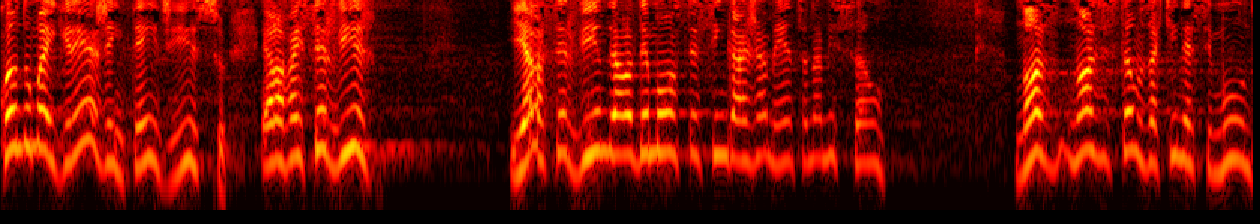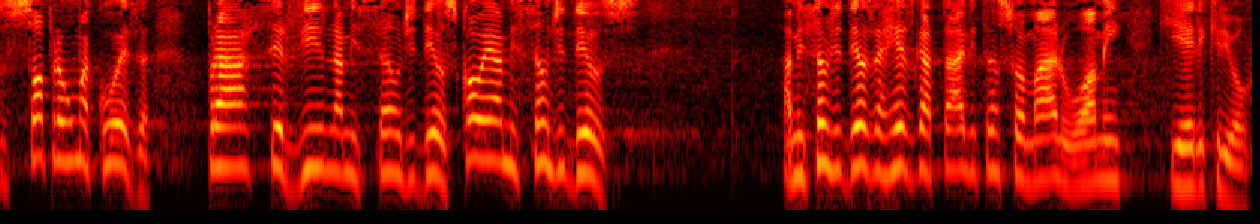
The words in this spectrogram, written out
quando uma igreja entende isso, ela vai servir. E ela servindo, ela demonstra esse engajamento na missão. Nós, nós estamos aqui nesse mundo só para uma coisa, para servir na missão de Deus. Qual é a missão de Deus? A missão de Deus é resgatar e transformar o homem que ele criou.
